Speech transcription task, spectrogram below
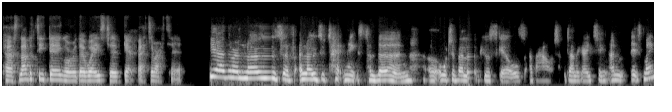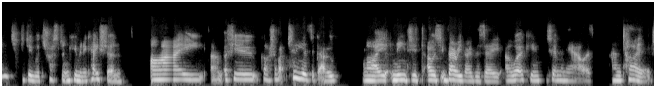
personality thing or are there ways to get better at it? Yeah, there are loads of uh, loads of techniques to learn uh, or develop your skills about delegating, and it's mainly to do with trust and communication. I um, a few, gosh, about two years ago, I needed. I was very very busy, uh, working too many hours and tired,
